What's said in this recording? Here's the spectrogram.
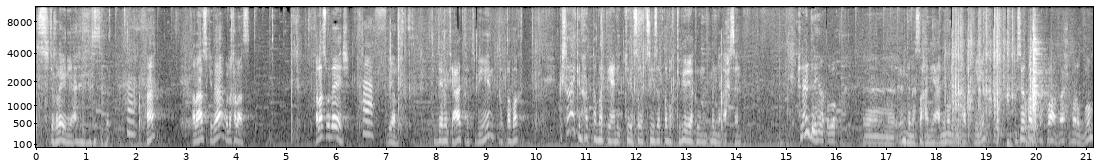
تشتغلين يعني. ها. ها؟ خلاص كذا ولا خلاص؟ خلاص ولا إيش؟ خلاص يلا. تبدين أنت عاد ترتبين بالطبق. إيش رأيك نحط طبق يعني كذا سلطه سيزر طبق كبير يأكلون منه أحسن؟ إحنا عندنا هنا طبق. عندنا صحن يعني ممكن نحط فيه. يصير طبقك واضح برضو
